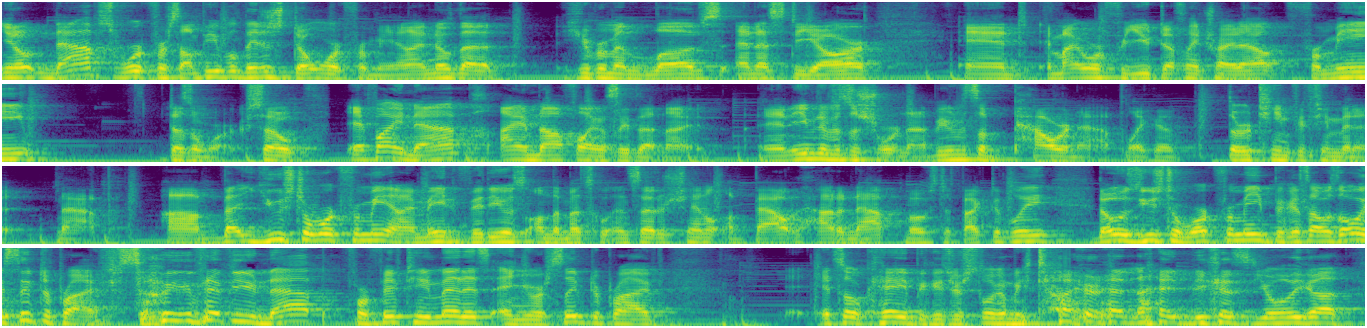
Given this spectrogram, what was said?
you know, naps work for some people, they just don't work for me. And I know that Huberman loves NSDR and it might work for you, definitely try it out. For me, it doesn't work. So if I nap, I am not falling asleep that night. And even if it's a short nap, even if it's a power nap, like a 13, 15 minute nap, um, that used to work for me. And I made videos on the Medical School Insiders channel about how to nap most effectively. Those used to work for me because I was always sleep deprived. So even if you nap for 15 minutes and you're sleep deprived, it's okay because you're still gonna be tired at night because you only got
